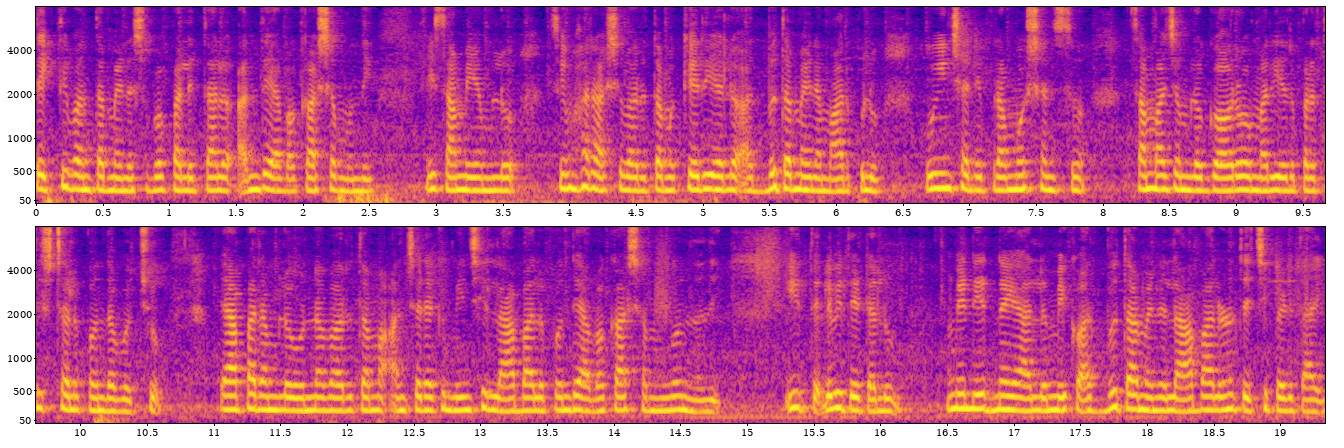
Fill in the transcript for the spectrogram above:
శక్తివంతమైన శుభ ఫలితాలు అందే అవకాశం ఉంది. ఈ సమయంలో సింహరాశి వారు తమ కెరియర్లో అద్భుతమైన మార్పులు ఊహించని ప్రమోషన్స్ సమాజంలో గౌరవ మర్యాద ప్రతిష్టలు పొందవచ్చు. వ్యాపారంలో ఉన్నవారు తమ అంచనాకు మించి లాభాలు పొందే అవకాశం ఉన్నది. ఈ తెలివితేటలు మీ నిర్ణయాలు మీకు అద్భుతమైన లాభాలను తెచ్చిపెడతాయి.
